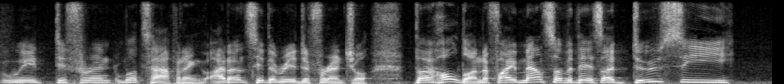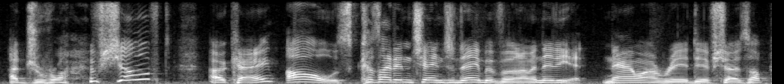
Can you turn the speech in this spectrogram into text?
rear different what's happening? I don't see the rear differential. Though hold on if i mouse over this i do see a drive shaft? Okay. Oh because i didn't change the name of it i'm an idiot. Now our rear diff shows up.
